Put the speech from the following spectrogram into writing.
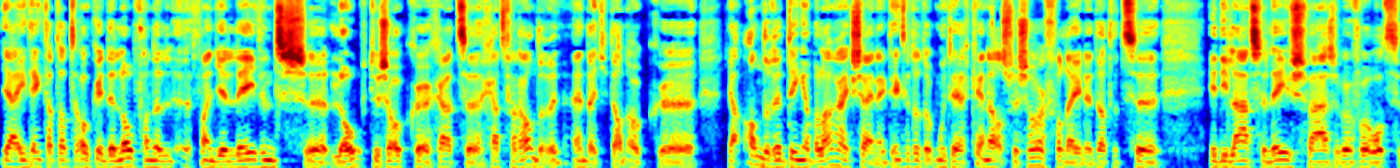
Ja, ik denk dat dat ook in de loop van, de, van je levensloop dus ook uh, gaat, uh, gaat veranderen. En dat je dan ook ja, andere dingen belangrijk zijn. ik denk dat we dat ook moeten herkennen als we zorg verlenen. Dat het in die laatste levensfase bijvoorbeeld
